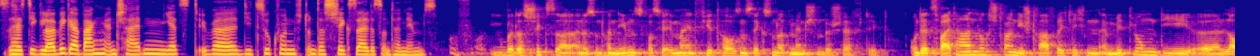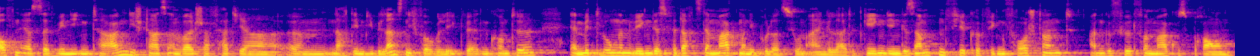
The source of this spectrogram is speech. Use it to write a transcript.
das heißt, die Gläubigerbanken entscheiden jetzt über die Zukunft und das Schicksal des Unternehmens. Über das Schicksal eines Unternehmens, was ja immerhin 4600 Menschen beschäftigt. Und der zweite Handlungsstrang, die strafrechtlichen Ermittlungen, die äh, laufen erst seit wenigen Tagen. Die Staatsanwaltschaft hat ja, ähm, nachdem die Bilanz nicht vorgelegt werden konnte, Ermittlungen wegen des Verdachts der Marktmanipulation eingeleitet gegen den gesamten vierköpfigen Vorstand, angeführt von Markus Braun.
